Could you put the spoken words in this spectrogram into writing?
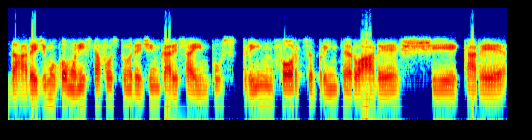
Da, regimul comunist a fost un regim care s-a impus prin forță, prin teroare și care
